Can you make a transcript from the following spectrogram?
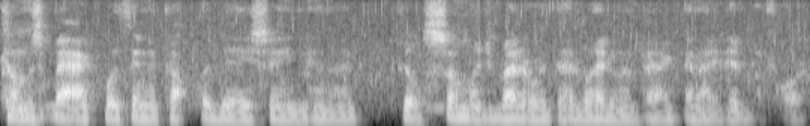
comes back within a couple of days saying, man, I feel so much better with that vitamin pack than I did before.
